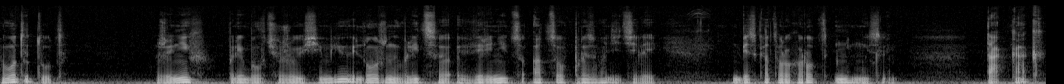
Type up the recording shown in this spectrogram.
Вот и тут. Жених прибыл в чужую семью и должен влиться в вереницу отцов-производителей, без которых род немыслим. Так как?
